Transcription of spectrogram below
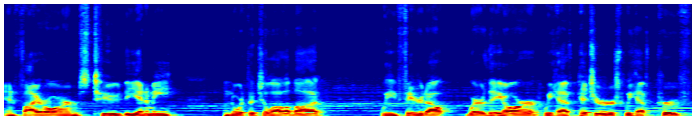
and firearms to the enemy north of Jalalabad, we figured out where they are. We have pictures. We have proof."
